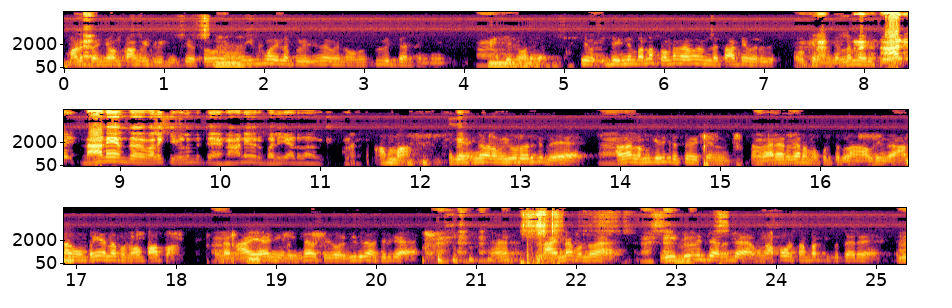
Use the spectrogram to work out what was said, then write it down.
மழை பெஞ்சா உனக்கு காங்கிரீட் வீடு இருக்கு. சோ இதுக்கு மேல இது வேணும் உனக்கு ப்ரிவிலேஜ் தான் இருக்க நீ. இது இந்த மாதிரிலாம் சொல்றதால இந்த தாட்டே வருது. ஓகே நமக்கு எல்லாமே இருக்கு. நானே நானே அந்த வலைக்கு விழுந்துட்டேன். நானே ஒரு பலியாடுதான் அதுக்கு. ஆமா. இன்னும் நம்ம இவ்வளவு இருக்குது. அதனால நமக்கு எதுக்கு ரிசர்வேஷன் நம்ம வேற யாருக்கா நம்ம கொடுத்துடலாம் அப்படிங்கிற. ஆனா உன் பையன் என்ன பண்ணுவான்? பாப்பான் நான் ஏன் நீ என்ன வச்சிருக்க? ஒரு வீடு தான் வச்சிருக்க? நான் என்ன பண்ணுவேன்? நீ இருந்த. உங்க அப்பா ஒரு சம்பாதிச்சு கொடுத்தாரு. நீ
